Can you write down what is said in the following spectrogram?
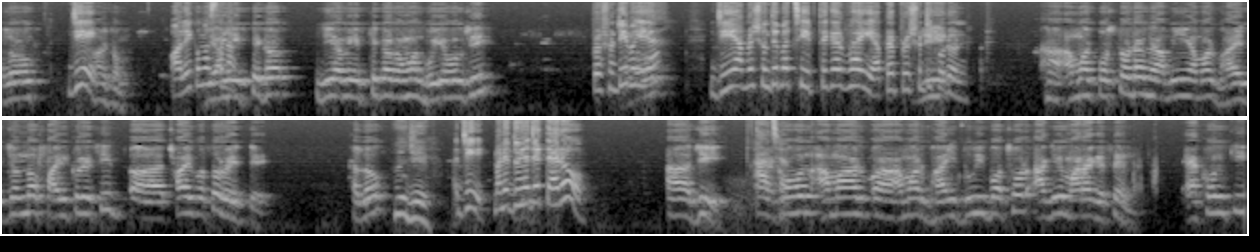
হ্যালো। জি। ওয়ালাইকুম। আসসালাম। জি আমি ইফতেখার রহমান ভুইয়া বলছি। প্রশ্নটি ভাইয়া? জি আমরা শুনতে পাচ্ছি ইফতেখার ভাই আপনার প্রশ্নটি করুন। হ্যাঁ আমার প্রশ্নটা আমি আমার ভাইয়ের জন্য ফাইল করেছি আহ, ছয় বছর হয়েছে। হ্যালো। জি। জি মানে দুই হাজার তেরো? জি। আচ্ছা। এখন আমার আমার ভাই দুই বছর আগে মারা গেছেন। এখন কি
